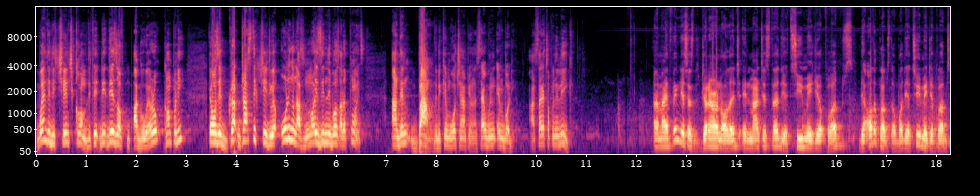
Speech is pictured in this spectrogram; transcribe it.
When did the change come? The, the days of Aguero Kompany? There was a drastic change. They were only known as noisy neighbors at a point. And then, bam, they became world champions and started winning everybody and started topping the league. Um, I think this is general knowledge in Manchester. There are two major clubs. There are other clubs though, but there are two major clubs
